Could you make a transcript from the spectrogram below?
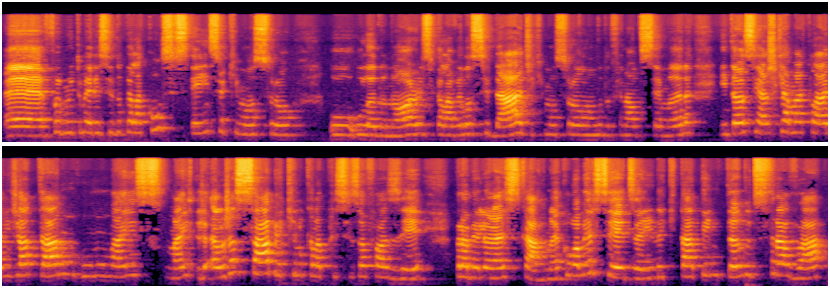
é, foi muito merecido pela consistência que mostrou o, o Lando Norris, pela velocidade que mostrou ao longo do final de semana. Então, assim, acho que a McLaren já está num rumo mais, mais. Ela já sabe aquilo que ela precisa fazer para melhorar esse carro, não é como a Mercedes ainda, que está tentando destravar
